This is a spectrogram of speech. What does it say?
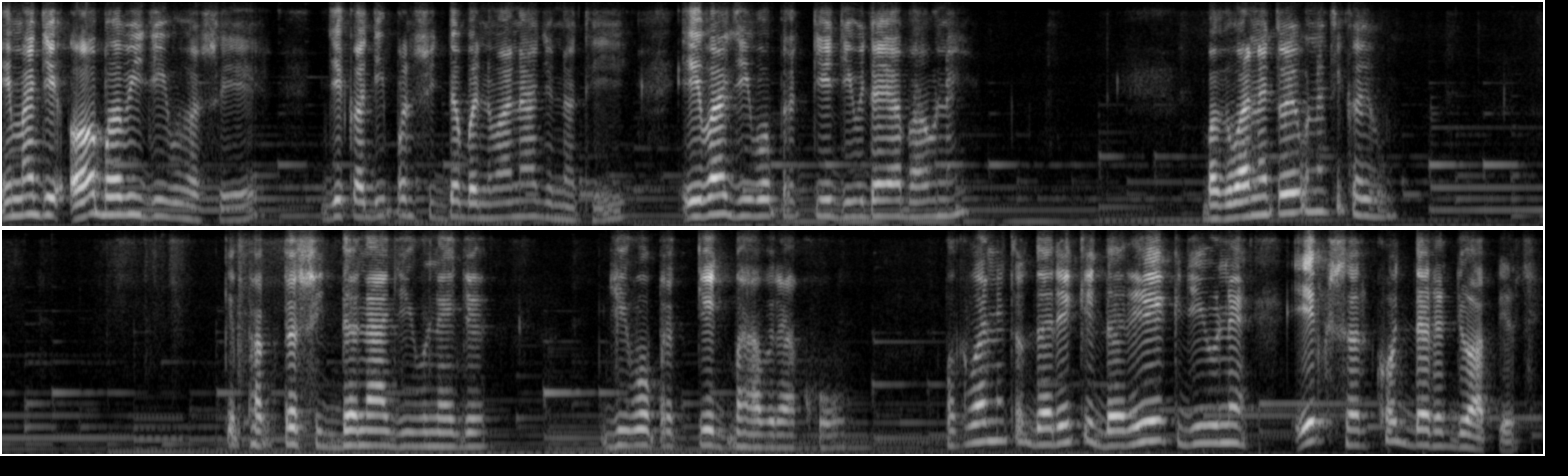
એમાં જે અભવી જીવ હશે, જે કદી પણ સિદ્ધ બનવાના જ નથી, એવા જીવો પ્રત્યે જીવદયા ભાવ નહીં? ભગવાને તો એવું નથી કહ્યું કે ફક્ત સિદ્ધના જીવને જ જીવો પ્રત્યે જ ભાવ રાખો. ભગવાને તો દરેકે દરેક જીવને એક સરખો જ દરજ્જો આપ્યો છે.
